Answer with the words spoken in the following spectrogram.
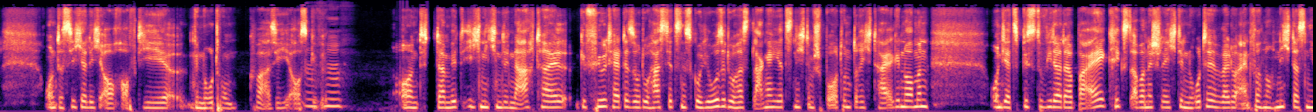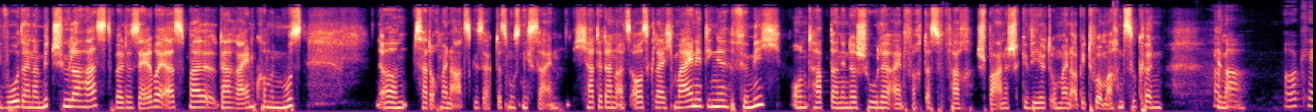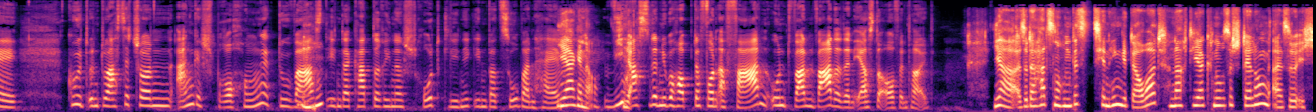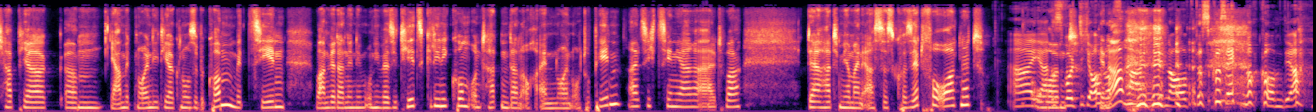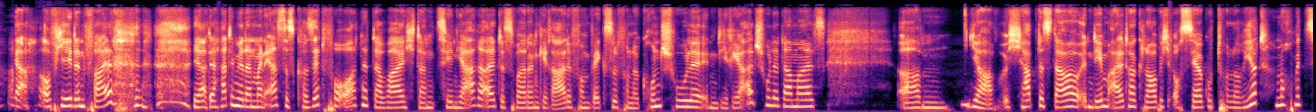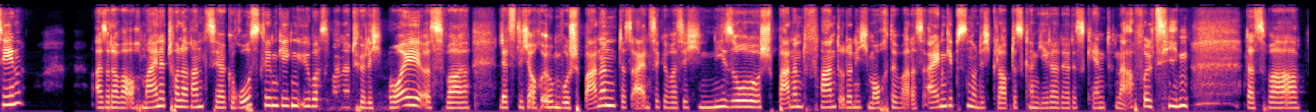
und das sicherlich auch auf die Benotung quasi ausgewirkt. Mhm. Und damit ich nicht in den Nachteil gefühlt hätte, so du hast jetzt eine Skoliose, du hast lange jetzt nicht im Sportunterricht teilgenommen und jetzt bist du wieder dabei, kriegst aber eine schlechte Note, weil du einfach noch nicht das Niveau deiner Mitschüler hast, weil du selber erstmal da reinkommen musst. Ähm, das hat auch mein Arzt gesagt, das muss nicht sein. Ich hatte dann als Ausgleich meine Dinge für mich und habe dann in der Schule einfach das Fach Spanisch gewählt, um mein Abitur machen zu können. Genau. Okay. Gut, und du hast jetzt schon angesprochen, du warst mhm. in der Katharina Schroth Klinik in Bad Sobernheim. Ja, genau. Wie ja. hast du denn überhaupt davon erfahren und wann war da dein erster Aufenthalt? Ja, also da hat es noch ein bisschen hingedauert nach Diagnosestellung. Also ich habe ja, ähm, ja mit neun die Diagnose bekommen. Mit zehn waren wir dann in dem Universitätsklinikum und hatten dann auch einen neuen Orthopäden, als ich zehn Jahre alt war. Der hat mir mein erstes Korsett verordnet. Ah ja, und, das wollte ich auch genau. noch fragen, genau, ob das Korsett noch kommt, ja. Ja, auf jeden Fall. Ja, der hatte mir dann mein erstes Korsett verordnet. Da war ich dann zehn Jahre alt. Das war dann gerade vom Wechsel von der Grundschule in die Realschule damals. Ähm, ja, ich habe das da in dem Alter, glaube ich, auch sehr gut toleriert, noch mit zehn. Also da war auch meine Toleranz sehr groß dem gegenüber. Es war natürlich neu. Es war letztlich auch irgendwo spannend. Das Einzige, was ich nie so spannend fand oder nicht mochte, war das Eingipsen. Und ich glaube, das kann jeder, der das kennt, nachvollziehen. Das war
